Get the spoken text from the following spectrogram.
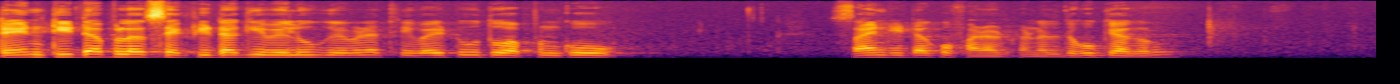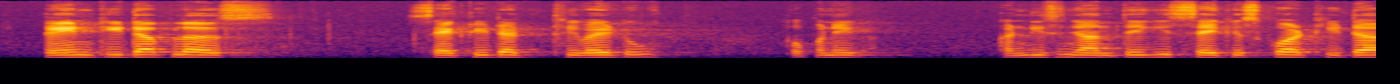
Tan theta plus sec theta की वैल्यू गिवन है थ्री बाई टू तो अपन को साइन टीटा को फाइंड आउट करना है। तो देखो क्या करो। Tan theta plus sec theta three by two तो अपन एक कंडीशन जानते हैं कि sec square theta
